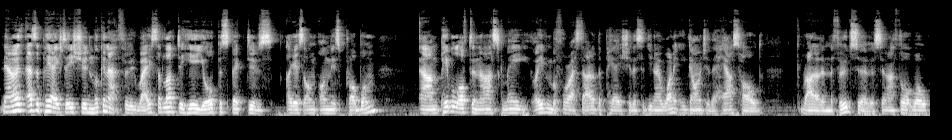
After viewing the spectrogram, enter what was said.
Now, as a PhD student looking at food waste, I'd love to hear your perspectives, I guess, on, on this problem. Um, people often ask me, even before I started the PhD, they said, you know, why don't you go into the household rather than the food service? And I thought, well,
